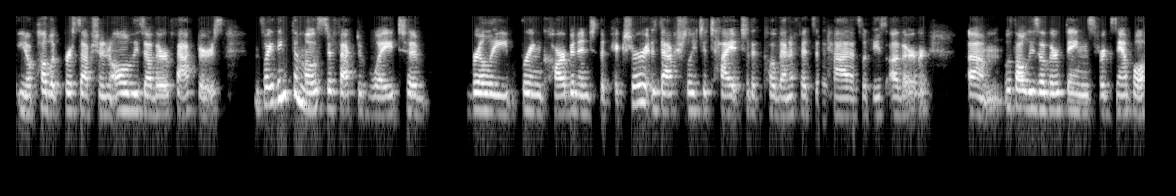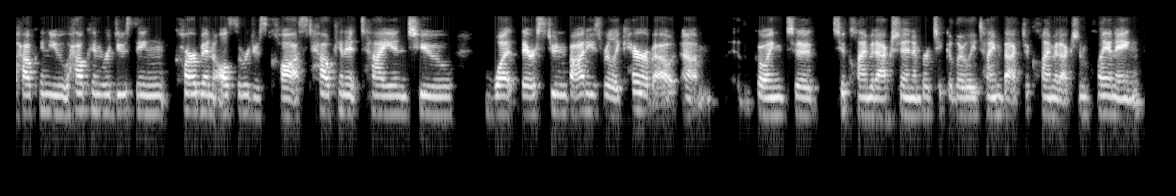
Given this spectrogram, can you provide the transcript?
you know public perception, all these other factors. And so I think the most effective way to really bring carbon into the picture is actually to tie it to the co-benefits it has with these other um, with all these other things for example how can you how can reducing carbon also reduce cost how can it tie into what their student bodies really care about um, going to, to climate action and particularly tying back to climate action planning.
